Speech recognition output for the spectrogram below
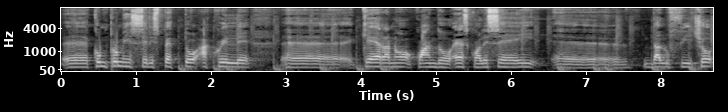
eh, compromesse rispetto a quelle eh, che erano quando esco alle 6 eh, dall'ufficio,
